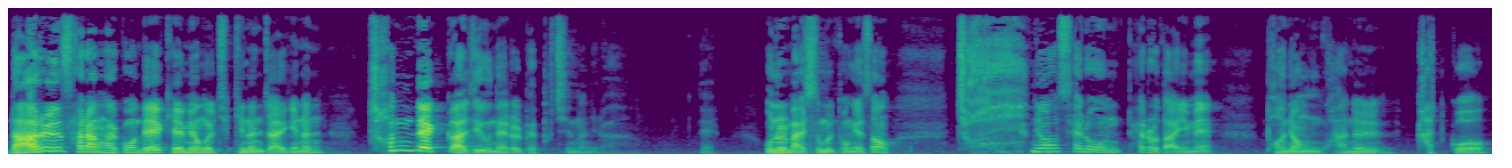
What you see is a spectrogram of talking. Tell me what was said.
나를 사랑하고 내 계명을 지키는 자에게는 천대까지 은혜를 베푸시느니라. 네. 오늘 말씀을 통해서 전혀 새로운 패러다임의 번영관을 갖고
